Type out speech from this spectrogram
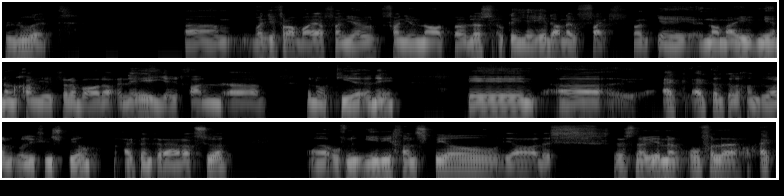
bloot. Um want jy vra baie van jou van jou naad bowlers. Okay, jy het dan nou 5 want jy na my mening gaan jy vir 'n bada in hê. Jy gaan uh in Orkie in hê en uh ek ek dink hulle gaan Duan Olivier speel. Ek dink regtig so. Uh of Ngidi gaan speel. Ja, dis dis nou een ding of hulle ek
